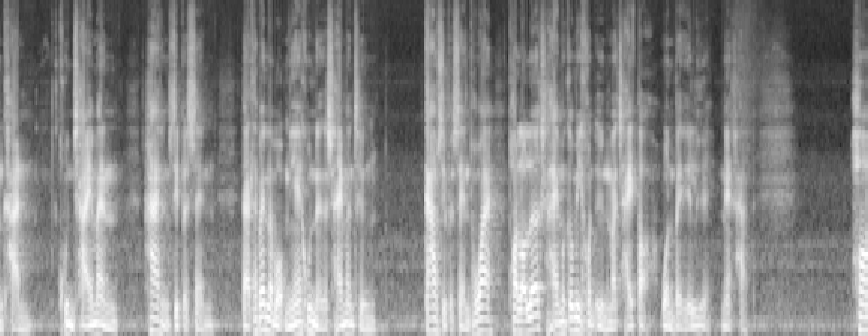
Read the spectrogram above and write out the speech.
1 คัน คุณใช้มัน 5-10%แต่ถ้าเป็นระบบนี้คุณอาจจะใช้มันถึง 90%เพราะว่าพอเราเลิกใช้มันก็มีคนอื่นมาใช้ต่อวนไปเรื่อยๆนะครับพอ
